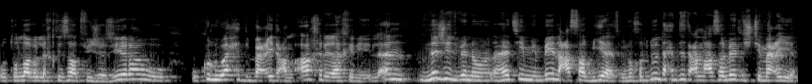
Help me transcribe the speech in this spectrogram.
وطلاب الاقتصاد في جزيرة وكل واحد بعيد عن الآخر إلى آخره، الآن نجد بانه هذه من بين العصبيات، ابن خلدون تحدث عن العصبيات الاجتماعية،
